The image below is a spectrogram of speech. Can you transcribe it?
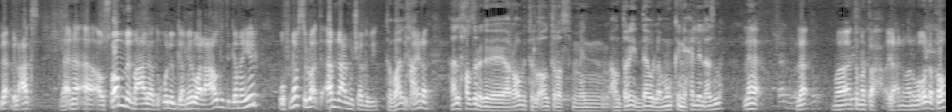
لا بالعكس. لا أنا أصمم على دخول الجماهير وعلى عودة الجماهير وفي نفس الوقت أمنع المشاغبين. طب هل هنا هل حظر روابط الألتراس من عن طريق الدولة ممكن يحل الأزمة؟ لا. لا. ما أنت ما تح يعني ما أنا بقول لك أهو.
